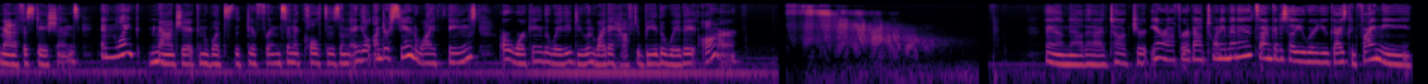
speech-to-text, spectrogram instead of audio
manifestations and like magic and what's the difference in occultism, and you'll understand why things are working the way they do and why they have to be the way they are. And now that I've talked your ear off for about 20 minutes, I'm going to tell you where you guys can find me.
